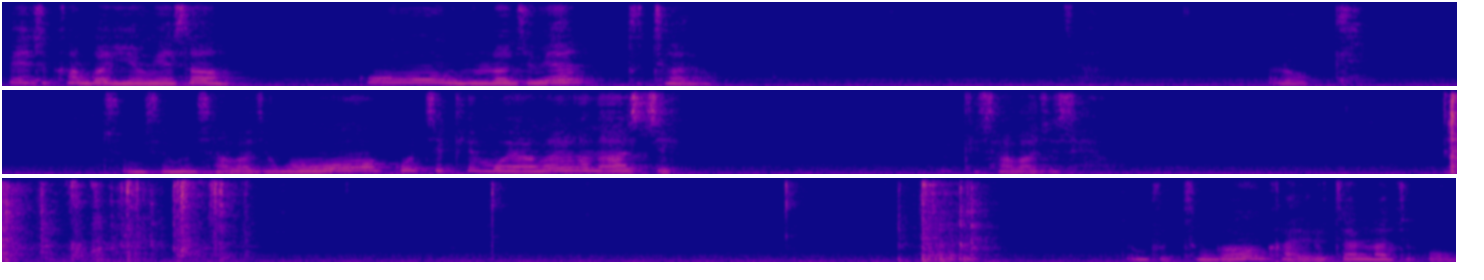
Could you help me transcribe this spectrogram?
빼죽한 걸 이용해서 꾹 눌러주면 붙여요. 자, 이렇게 중심을 잡아주고 꽃이 핀 모양을 하나씩 이렇게 잡아주세요. 좀 붙은 건 가위로 잘라주고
